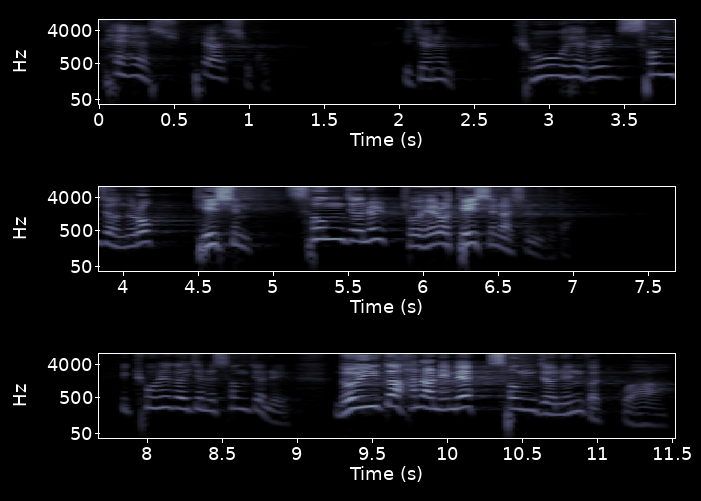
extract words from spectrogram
폐하시고 이제는 교회를 성전으로 대신 성전을 교회로 대신하십니다. 교회가 이제는 성전이에요. 너희가 하나님의 성전인 것과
